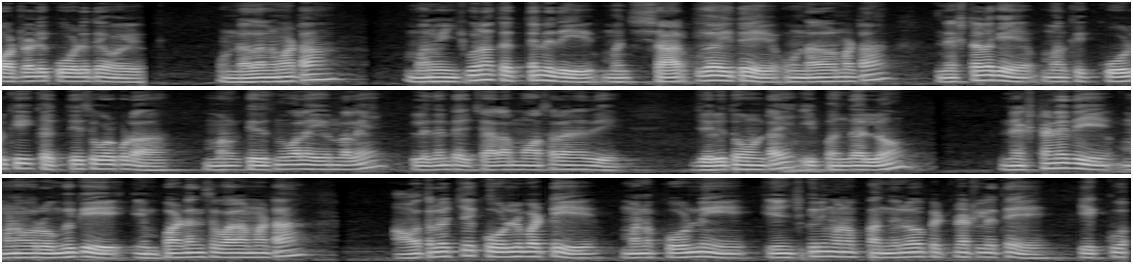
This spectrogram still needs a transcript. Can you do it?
పోట్లాడే కోడ్ అయితే ఉండాలన్నమాట. మనం ఎంచుకున్న కత్తి అనేది మంచి షార్ప్గా అయితే ఉండాలన్నమాట. నెక్స్ట్ అలాగే మనకి కోడికి కత్తి వేసేవాడు కూడా మనకు తెలిసిన వాళ్ళు అయి ఉండాలి. లేదంటే చాలా మోసాలు అనేది జరుగుతూ ఉంటాయి ఈ పందాల్లో. నెక్స్ట్ అనేది మనం రొంగుకి ఇంపార్టెన్స్ ఇవ్వాలన్నమాట. అవతల వచ్చే కోడ్ని బట్టి మన కోడ్ని ఎంచుకుని మనం పందులో పెట్టినట్లయితే ఎక్కువ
